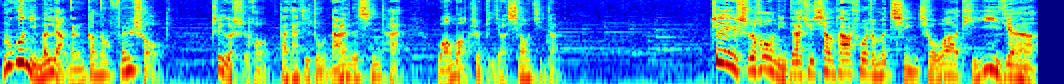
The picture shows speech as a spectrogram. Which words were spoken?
如果你们两个人刚刚分手，这个时候大家记住，男人的心态往往是比较消极的。这时候你再去向他说什么请求啊、提意见啊，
